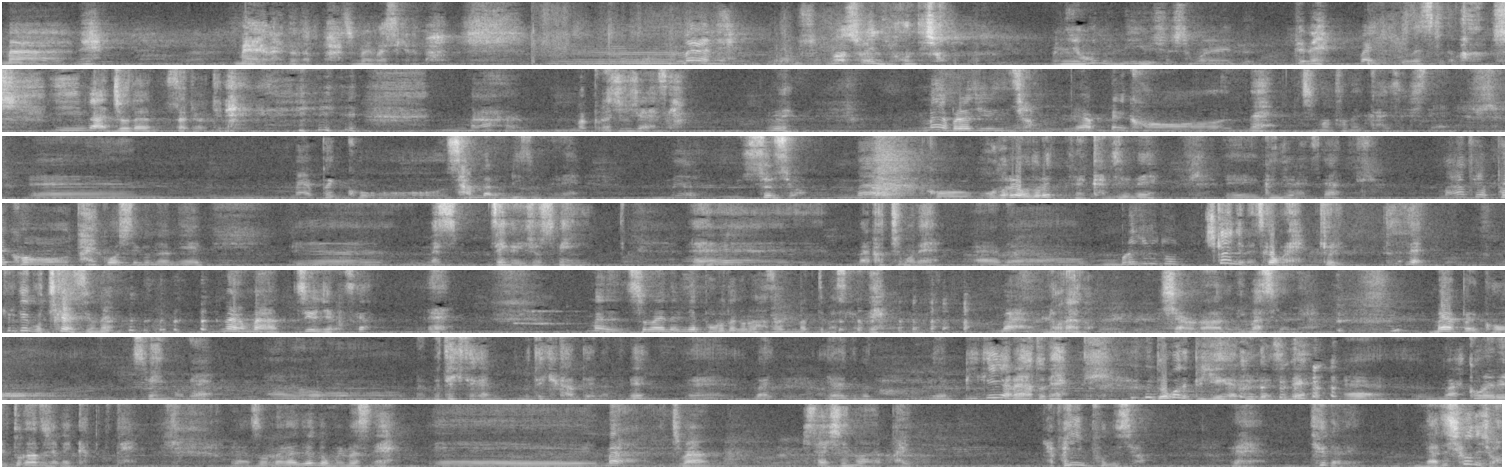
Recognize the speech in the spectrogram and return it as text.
まあね、まあ、だんだ始まりましたけども、まあね、まあ、それは日本でしょ。日本に、ね、優勝してもらえるってね、まあ言ってますけども、まあ冗談さておいてね、まあ、まあ、ブラジルじゃないですか。ね、まあ、ブラジルですよ。やっぱりこう、ね、地元で開催して、えー、まあ、やっぱりこう、サンバのリズムでね、まあ、そうですよ。まあ、こう、踊れ踊れって感じでね、えー、いくんじゃないですか。まあ、やっぱりこう、対抗していくのはね、えまあ、前回優勝スペイン、えー、まあ、こっちもね、あのブラジルと近いんじゃないですか、これ、距離。ね、距離結構近いですよね。まあ、まあ、強いんじゃないですか。ええまあ、その間にね、ポルトガル挟みになってますけどね。まあ、ロナウド、シャロナウドいますけどね。まあ、やっぱりこう、スペインもね、あのまあ無敵無敵艦隊なんでね、えーまあ、やられても、ね PK がないとね、どこで PK が来るかですね。えーまあ、これレッドカードじゃないかって、えーそんな感じだと思いますね。えーまあ、一番期待してるのはやっぱり、やっぱり日本ですよ。えーていうかね、なでしこでしょ。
